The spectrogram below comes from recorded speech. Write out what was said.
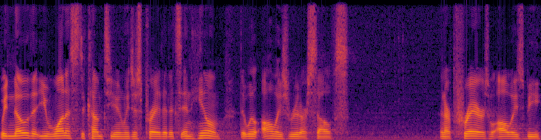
We know that you want us to come to you, and we just pray that it's in Him that we'll always root ourselves. And our prayers will always be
